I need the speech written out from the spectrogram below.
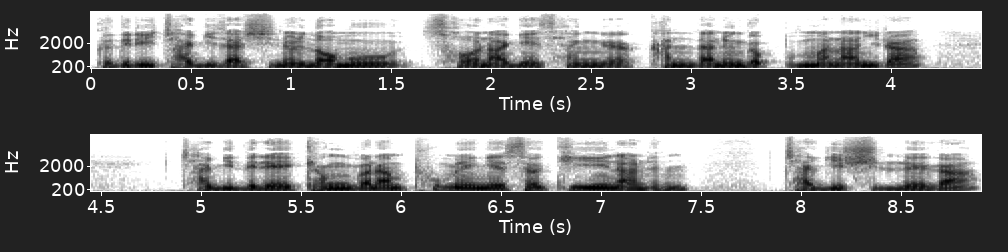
그들이 자기 자신을 너무 선하게 생각한다는 것뿐만 아니라 자기들의 경건한 품행에서 기인하는 자기 신뢰가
